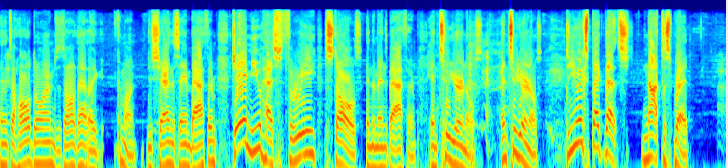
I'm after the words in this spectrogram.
And it's a hall dorms. It's all that. Like, come on, you're sharing the same bathroom. JMU has three stalls in the men's bathroom and two urinals. and two urinals. Do you expect that s- not to spread? Ah.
